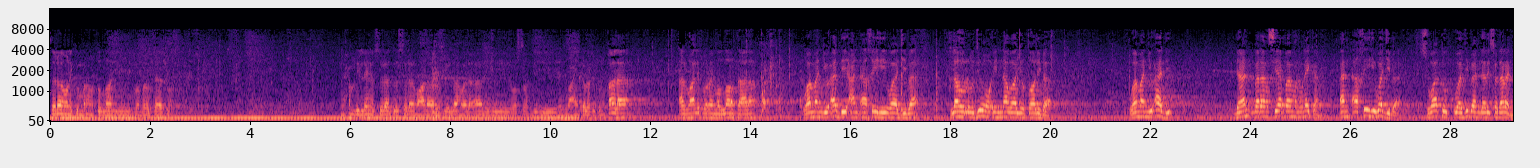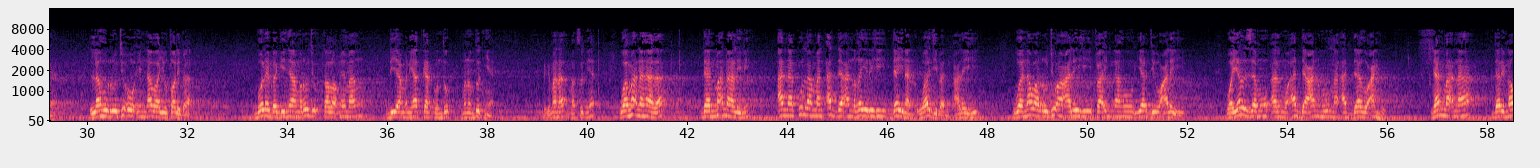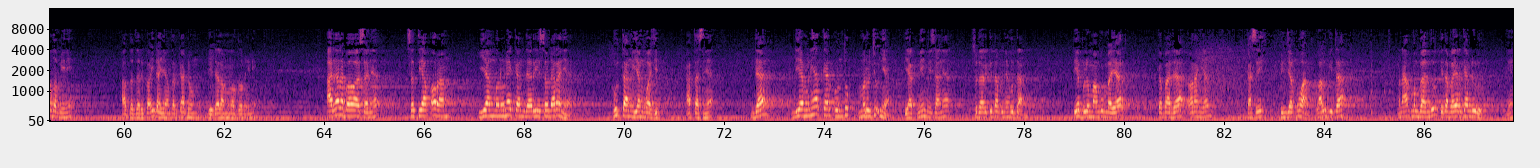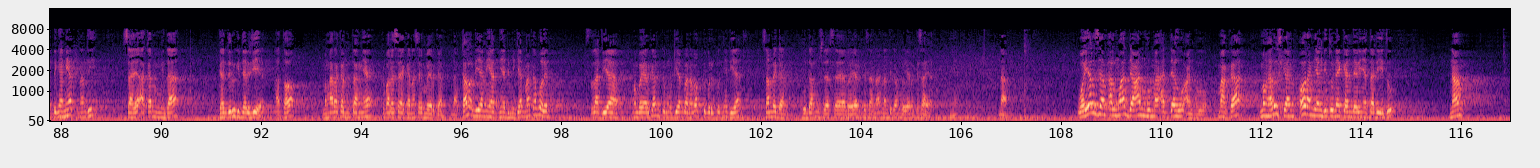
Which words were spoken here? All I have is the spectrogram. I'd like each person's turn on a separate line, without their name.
Assalamualaikum warahmatullahi wabarakatuh. Alhamdulillah wassalatu wassalamu ala rasulillah wa ala alihi wa sahbihi ajma'in. Kalau fikum qala Al-Mu'alif rahimallahu ta'ala Wa man yuaddi an akhihi wajiba Lahu ruju'u inna wa yutaliba. Wa man yuaddi Dan barang siapa menunaikan An akhihi wajiba Suatu kewajiban dari saudaranya lahur ruju'u in nawa yutaliba. Boleh baginya merujuk kalau memang dia meniatkan untuk menuntutnya. Bagaimana maksudnya? Wa makna hadza dan makna hal ini anna man adda an ghairihi dainan wajiban alaihi wa nawar ruju'a alaihi fa innahu yarji'u alaihi wa yalzamu al muadda anhu ma addahu anhu. Dan makna dari nazam ini atau dari kaidah yang terkandung di dalam nazam ini adalah bahwasanya setiap orang yang menunaikan dari saudaranya hutang yang wajib atasnya dan dia meniatkan untuk merujuknya yakni misalnya saudara kita punya hutang. Dia belum mampu bayar kepada orang yang kasih pinjam uang. Lalu kita membantu kita bayarkan dulu. Ya, dengan niat nanti saya akan meminta ganti rugi dari dia atau mengarahkan hutangnya kepada saya karena saya membayarkan. Nah, kalau dia niatnya demikian maka boleh. Setelah dia membayarkan kemudian pada waktu berikutnya dia sampaikan hutangmu sudah saya bayar ke sana nanti kamu bayar ke saya. Ya. Nah, wa al muadda anhu ma anhu maka mengharuskan orang yang ditunaikan darinya tadi itu nam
